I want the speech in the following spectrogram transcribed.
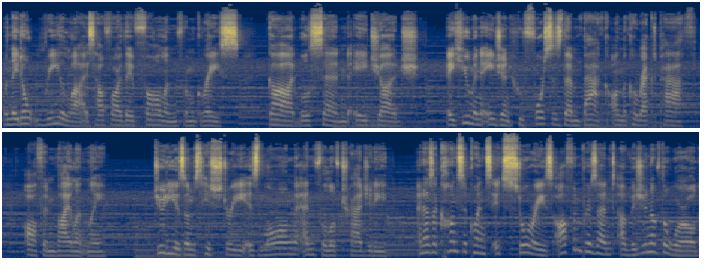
when they don't realize how far they've fallen from grace, God will send a judge, a human agent who forces them back on the correct path, often violently. Judaism's history is long and full of tragedy, and as a consequence, its stories often present a vision of the world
